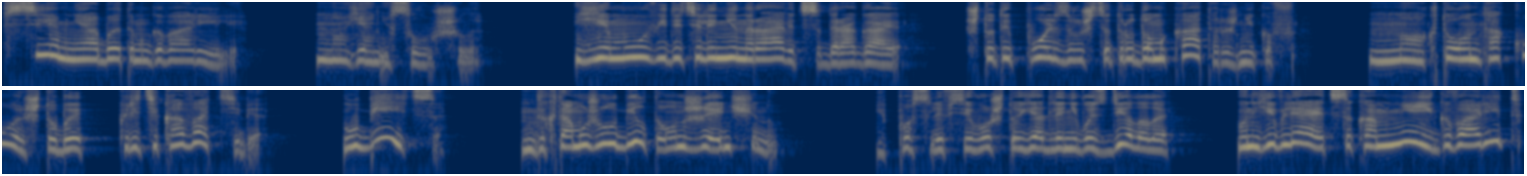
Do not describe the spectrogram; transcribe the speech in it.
Все мне об этом говорили, но я не слушала. Ему, видите ли, не нравится, дорогая, что ты пользуешься трудом каторжников. Но кто он такой, чтобы критиковать тебя? Убийца! Да к тому же убил-то он женщину. И после всего, что я для него сделала, он является ко мне и говорит...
